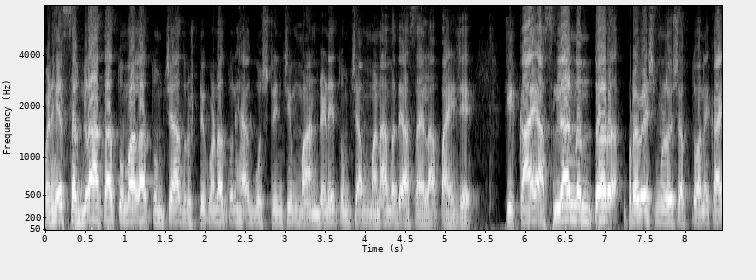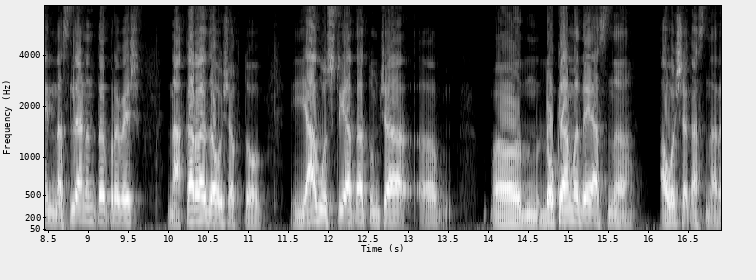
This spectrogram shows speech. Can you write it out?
पण हे सगळं आता तुम्हाला तुमच्या दृष्टिकोनातून ह्या गोष्टींची मांडणी तुमच्या मनामध्ये असायला पाहिजे. की काय असल्यानंतर प्रवेश मिळू शकतो आणि काय नसल्यानंतर प्रवेश नाकारला जाऊ शकतो. या गोष्टी आता तुमच्या डोक्यामध्ये असणं आवश्यक असणार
